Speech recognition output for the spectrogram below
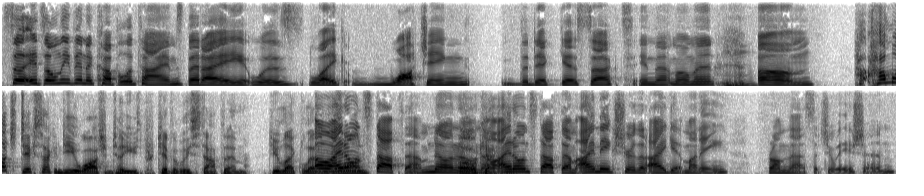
So it's only been a couple of times that I was like watching the dick get sucked in that moment. Mm-hmm. Um How, how much dick sucking do you watch until you typically stop them? Do you like let Oh, I don't on? stop them. No, no, Oh, okay. no. I don't stop them. I make sure that I get money from that situation.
